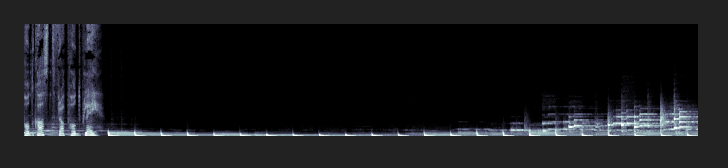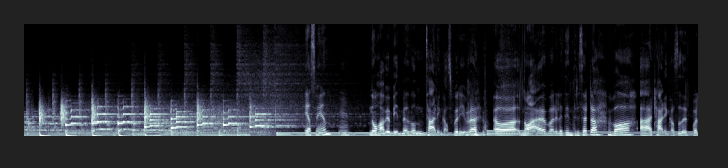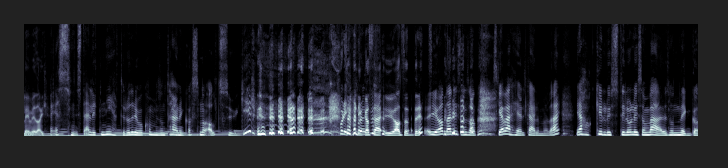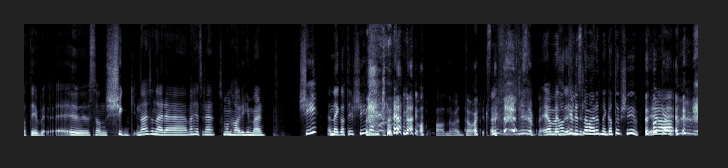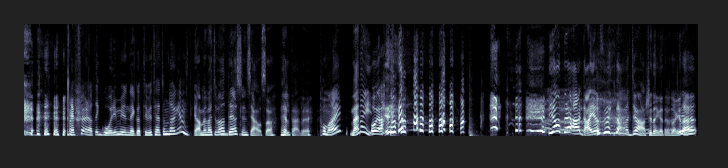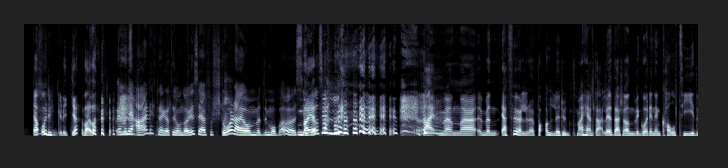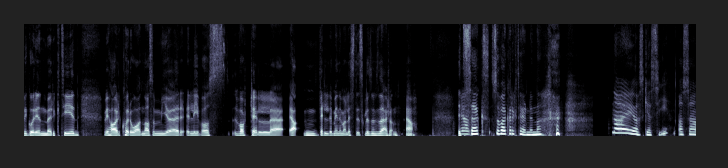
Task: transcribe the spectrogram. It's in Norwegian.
podkast fra Podplay. Jasmin, nå har vi jo begynt med en sånn terningkast på livet. Og nå er jeg bare litt interessert, da. Hva er terningkastet ditt på livet i dag? Jeg syns det er litt nedtur å drive og komme med sånn terningkast når alt suger. Fordi- Terningkast er uansett dritt. Ja, det er liksom sånn Skal jeg være helt ærlig med deg? Jeg har ikke lyst til å liksom være sånn negativ øh, Sånn skygg... Nei, sånn derre Hva heter det som man har i himmelen? Sky? En negativ sky? Det Hva faen, det var det dårligste eksempelet. ja, Jeg har ikke lyst til å være en negativ sky. Ja. Jeg føler at det går i mye negativitet om dagen. Ja, men vet du hva, det syns jeg også. Helt ærlig. På meg? Nei, nei. Oh, ja. Ja, det er deg. Altså. Du er så negativ om dagen. Jeg, jeg orker det ikke. Nei da. ja. Men jeg er litt negativ om dagen, så jeg forstår deg om Du må bare si Nei, det. Altså. Nei, men, eh, men jeg føler det på alle rundt meg, helt ærlig. Det er sånn, Vi går inn i en kald tid, vi går i en mørk tid. Vi har korona som gjør livet oss, vårt til eh, ja, veldig minimalistisk, liksom. Så det er sånn, ja. It Ja. sucks. Så hva er karakteren din, da? Nei, hva skal jeg si? Altså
